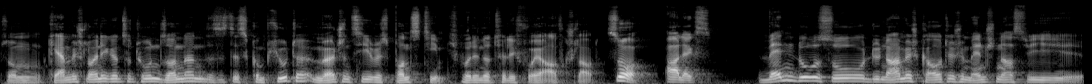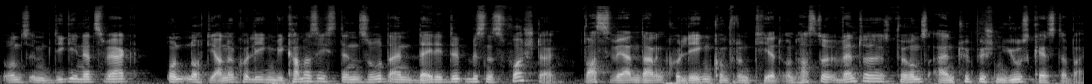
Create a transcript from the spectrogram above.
so einem Kernbeschleuniger zu tun, sondern das ist das Computer Emergency Response Team. Ich wurde natürlich vorher aufgeschlaut. So, Alex, wenn du so dynamisch chaotische Menschen hast wie uns im Digi-Netzwerk, und noch die anderen Kollegen. Wie kann man sich denn so dein Daily Business vorstellen? Was werden dann Kollegen konfrontiert? Und hast du eventuell für uns einen typischen Use Case dabei?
